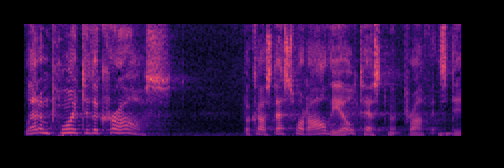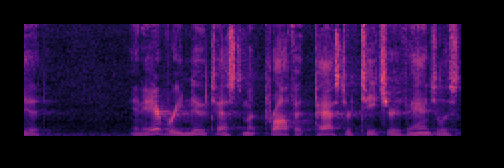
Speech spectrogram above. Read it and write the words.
Let them point to the cross because that's what all the Old Testament prophets did. And every New Testament prophet, pastor, teacher, evangelist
